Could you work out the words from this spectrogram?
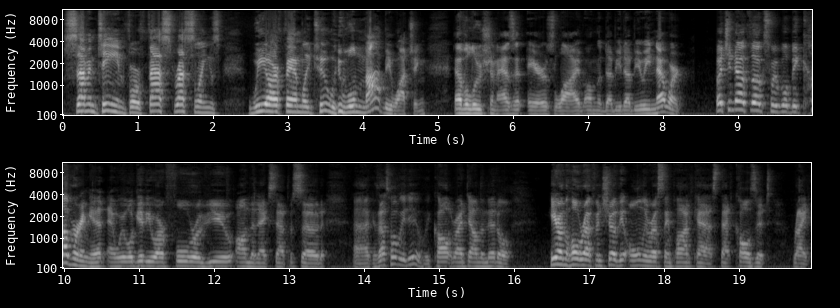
17 for Fest Wrestling's We Are Family too. We will not be watching Evolution as it airs live on the WWE Network. But you know, folks, we will be covering it, and we will give you our full review on the next episode because that's what we do. We call it right down the middle. Here on the Whole Ref'n Show, the only wrestling podcast that calls it right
